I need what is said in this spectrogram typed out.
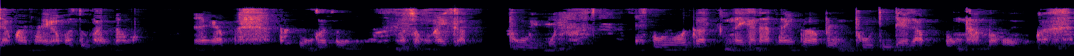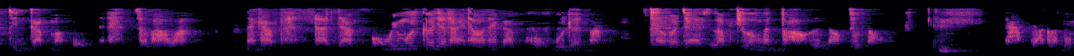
จากภายในออกมาสู่ภายนอก นะครับพระองค์ก็ส่งมาส่งให้กับผู้วิมุตติผู้วิมุตติก็ในขณะนั้นก็เป็นผู้ที่ได้รับองค์ธรรมพระองค์จึงกลับมาเป็นสภาวะนะครับจากองค์วิมุตติก็จะถ่ายทอดให้กับองค์ผู้เดินมาแล้วก็จะรับช่วงกันต่อคือนอกสู่นอกนะครับจากระบบ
